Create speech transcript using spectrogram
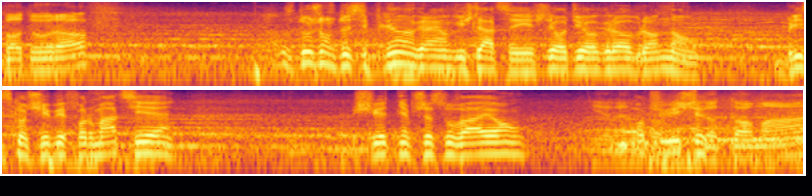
Bodurow. Z dużą dyscypliną grają Wiślacy, jeśli chodzi o grę obronną. Blisko siebie formacje, świetnie przesuwają. Jelenkowicz Oczywiście. do Toma.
